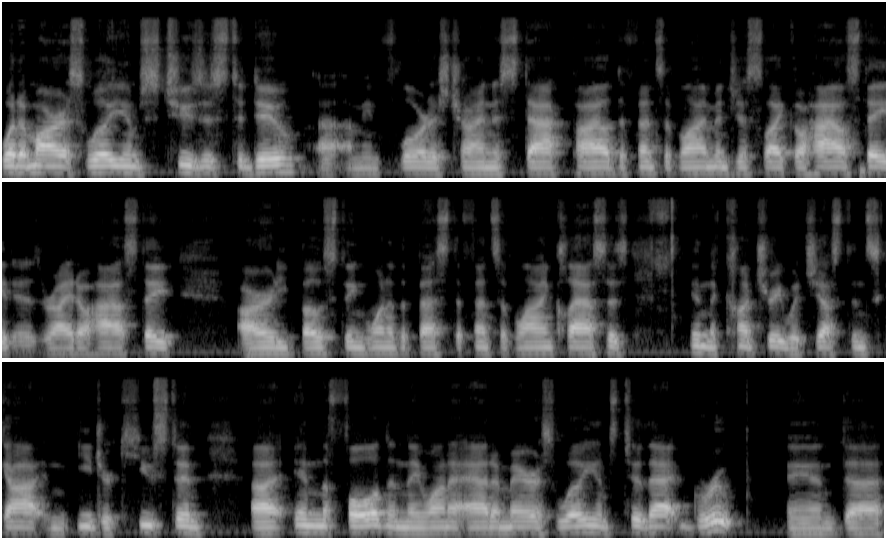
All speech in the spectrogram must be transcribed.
what Amaris Williams chooses to do. Uh, I mean, Florida's trying to stockpile defensive linemen just like Ohio State is, right? Ohio State already boasting one of the best defensive line classes in the country with Justin Scott and Eddrick Houston uh, in the fold, and they want to add Amaris Williams to that group. And uh,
